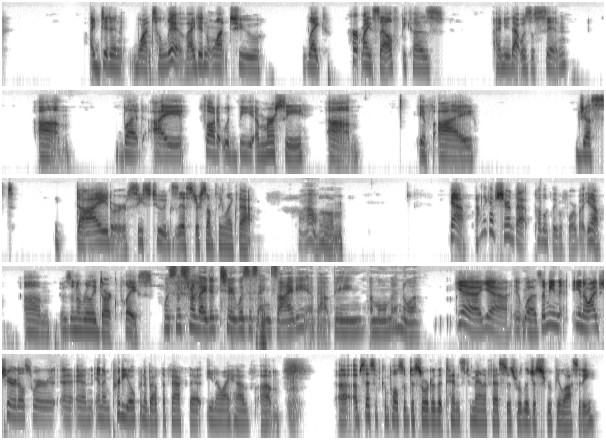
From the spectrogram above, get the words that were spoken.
I didn't want to live. I didn't want to like hurt myself because I knew that was a sin. Um, but I thought it would be a mercy um, if I just died or ceased to exist or something like that. Wow. Um, yeah, I don't think I've shared that publicly before, but yeah, um, it was in a really dark place. Was this related to, was this anxiety about being a Mormon or? Yeah, yeah, it was. I mean, you know, I've shared elsewhere, uh, and and I'm pretty open about the fact that you know I have um, uh, obsessive compulsive disorder that tends to manifest as religious scrupulosity,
